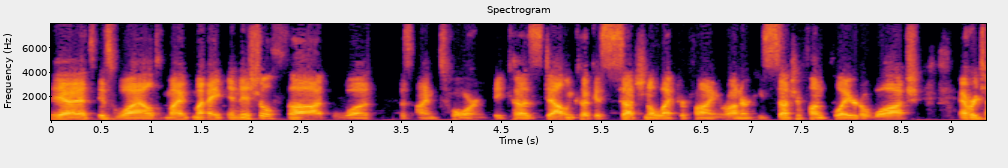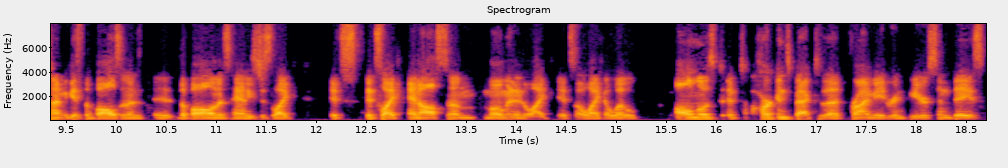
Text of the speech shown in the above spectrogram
Yeah, it's it's wild. My my initial thought was I'm torn because Dalvin Cook is such an electrifying runner. He's such a fun player to watch. Every time he gets the balls in the ball in his hand, he's just like it's it's like an awesome moment and like it's a, like a little almost it harkens back to the prime Adrian Peterson days.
